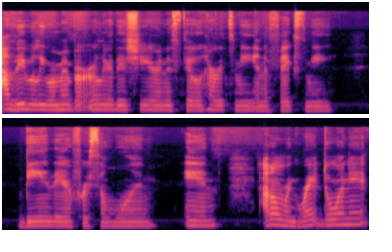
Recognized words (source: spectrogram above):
I vividly remember earlier this year, and it still hurts me and affects me being there for someone. And I don't regret doing it.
